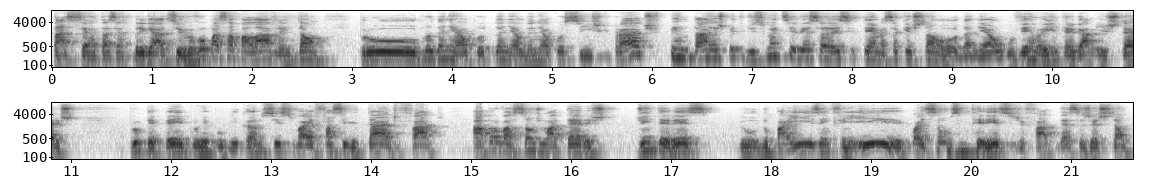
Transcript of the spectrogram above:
Tá certo, tá certo. Obrigado, Silvio. Eu vou passar a palavra, então, para o Daniel, para o Daniel, Daniel Kocinski, para te perguntar a respeito disso. Como é que você vê essa, esse tema, essa questão, Daniel? O governo aí entregar ministérios para o PP e para o republicano, se isso vai facilitar, de fato, a aprovação de matérias de interesse do, do país, enfim, e quais são os interesses, de fato, dessa gestão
